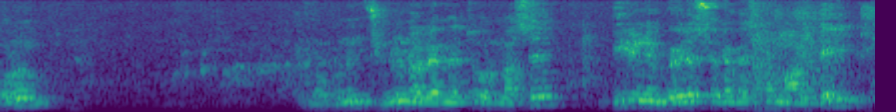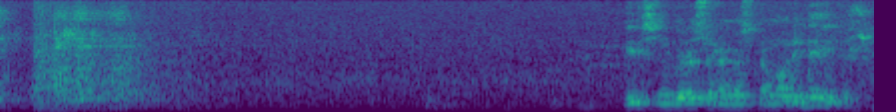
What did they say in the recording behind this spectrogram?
Doğru? Ama bunun cünun alameti olması birinin böyle söylemesine mani değildir. birisinin böyle söylemesine mani değildir.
